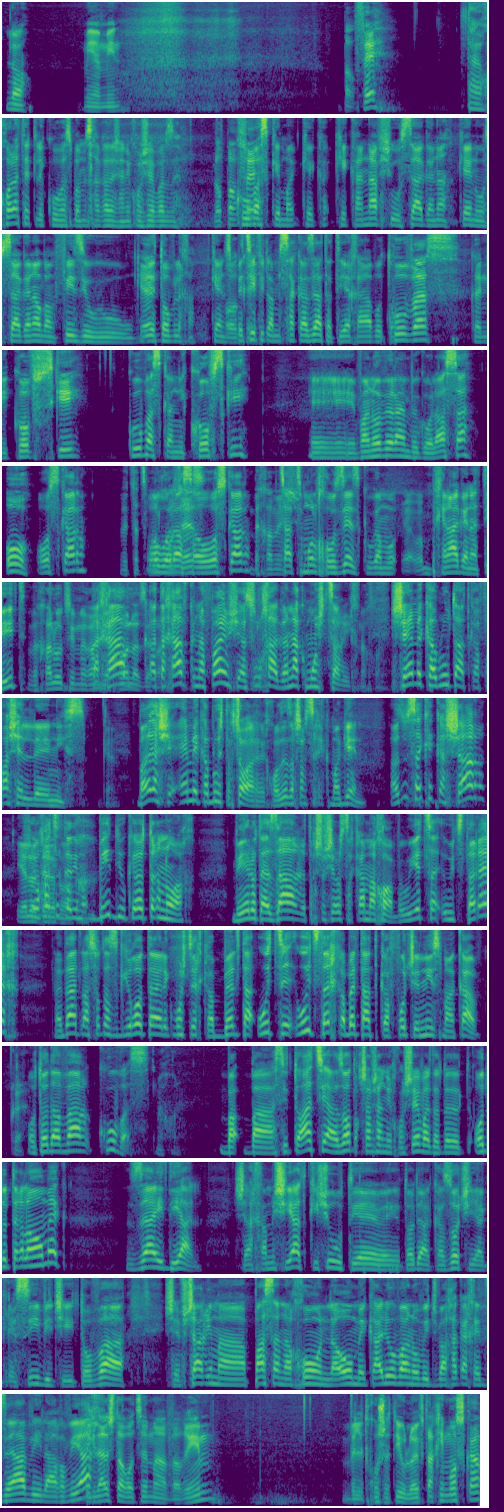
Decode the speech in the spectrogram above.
לא. מי ימין? פרפה? אתה יכול לתת לקובאס במשחק הזה שאני חושב על זה. לא פרפה? קובאס ככנף שהוא עושה הגנה. כן, הוא עושה הגנה, הוא גם פיזי, הוא כן? יהיה טוב לך. כן, אוקיי. ספציפית למשחק הזה אתה תהיה חייב אותו. קובאס, קניקובסקי, קובאס, קניקובסקי, אה, ונוברהיים וגולסה, או אוסקר, וצד שמאל חוזז, או אוסקר, בחמש. צד שמאל חוזז, כי הוא גם מבחינה הגנתית. וחלוץ עם ערן יכול לזה. אתה חייב כנפיים שיעשו לך הגנה כמו שצריך. נכון. שהם יקבלו את ההתקפה של אה, ניס. כן. ברגע שהם יקבלו, תחשוב, חוזז עכשיו שיחק מגן. אז הוא ישחק כקשר, יהיה לו יותר לצאת נוח. קדימה. בדיוק, יהיה יותר נוח. ויהיה לו את העזרה, תחשוב שיהיה לו שחקן מאחורה. והוא יצ- הוא יצטרך לדעת לעשות את הסגירות האלה כמו שצריך לקבל את ה... הוא יצ- הוא יצטרך לקבל את ההתקפות של ניס מהקו. כן. אותו דבר קובאס. נכון. בסיטואציה הזאת, עכשיו שאני חושב על זה עוד יותר לעומק, זה האידיאל. שהחמישיית קישור תהיה, אתה יודע, כזאת שהיא אגרסיבית, שהיא טובה, שאפשר עם הפס הנכון לעומק על יובנוביץ' ואחר כך את זהבי להרוויח. בגלל שאתה רוצה מעברים, ולתחושתי הוא לא יפתח עם אוסקר,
